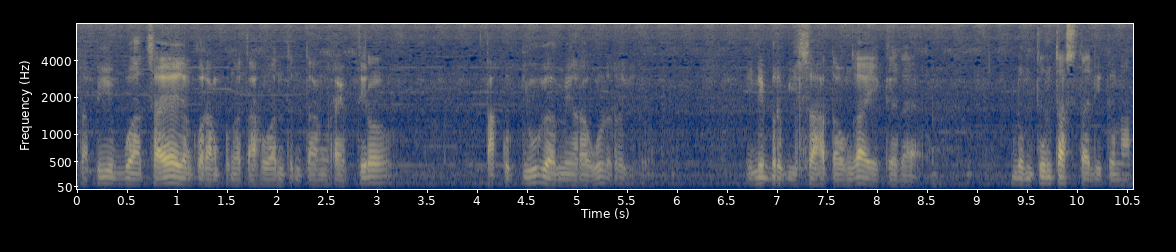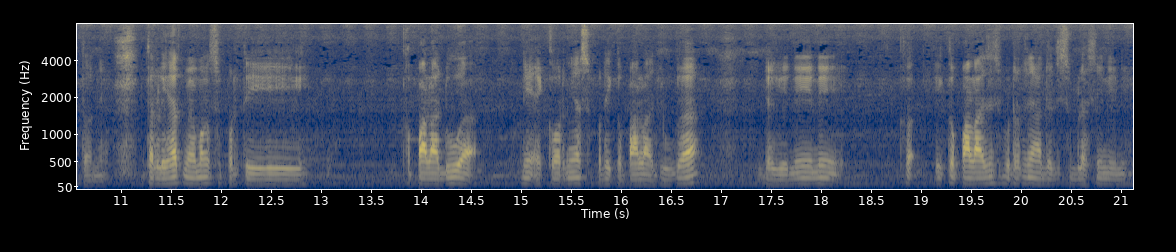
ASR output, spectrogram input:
Tapi buat saya yang kurang pengetahuan tentang reptil takut juga merah ular gitu ini berbisa atau enggak ya kira belum tuntas tadi tuh nontonnya terlihat memang seperti kepala dua. Ini ekornya seperti kepala juga. Dan ini ini ke, kepalanya sebenarnya ada di sebelah sini nih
